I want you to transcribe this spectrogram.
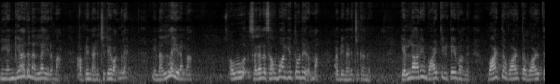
நீ எங்கேயாவது நல்லா இருமா அப்படின்னு நினச்சிட்டே வாங்களேன் நீ நல்லா இருமா. சௌ சகல சௌபாகியத்தோடு இருமா அப்படின்னு நினச்சிக்கோங்க. எல்லாரையும் வாழ்த்திக்கிட்டே வாங்க. வாழ்த்த வாழ்த்த வாழ்த்த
